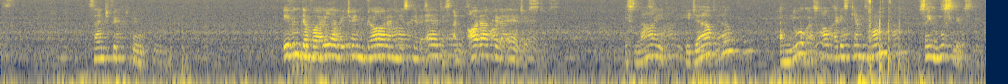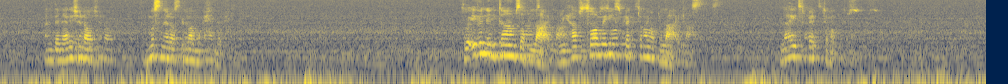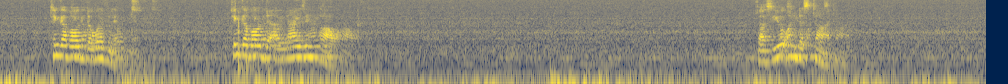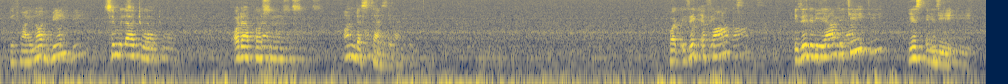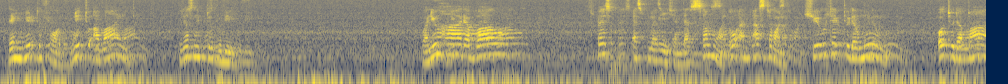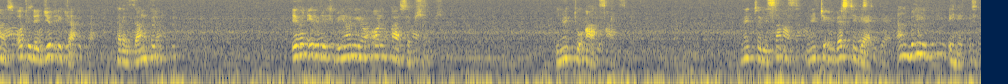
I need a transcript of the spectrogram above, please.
scientific proof. Even the varia between God and His creators and other creators is light, hijab, and nur, as how hadith came from Sahih Muslim and the narration of Musnad of Imam Muhammad. So even in terms of light, we have so many spectrum of light. Light spectrums. Think about the wavelength. Think about the ionizing power. So as you understand, it might not be similar to other person's understanding. But is it a fact? Is it reality? Yes, indeed. Then you need to follow, you need to abide. You just need to believe. When you heard about space exploration that someone or an astronaut shooted to the moon or to the Mars or to the Jupiter, for example, even if it is beyond your own perception, you need to ask. You need to research, you need to investigate and believe in it.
